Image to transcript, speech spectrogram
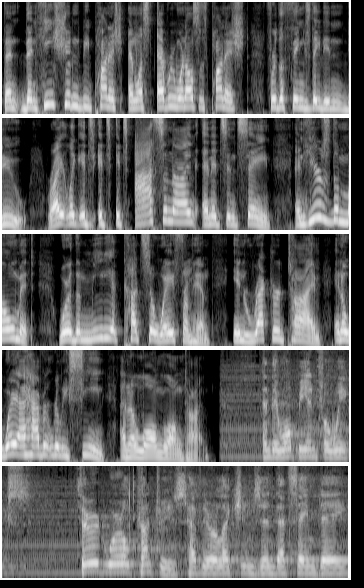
then then he shouldn't be punished unless everyone else is punished for the things they didn't do, right? Like it's it's it's asinine and it's insane. And here's the moment where the media cuts away from him in record time in a way I haven't really seen in a long long time. And they won't be in for weeks. Third world countries have their elections in that same day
